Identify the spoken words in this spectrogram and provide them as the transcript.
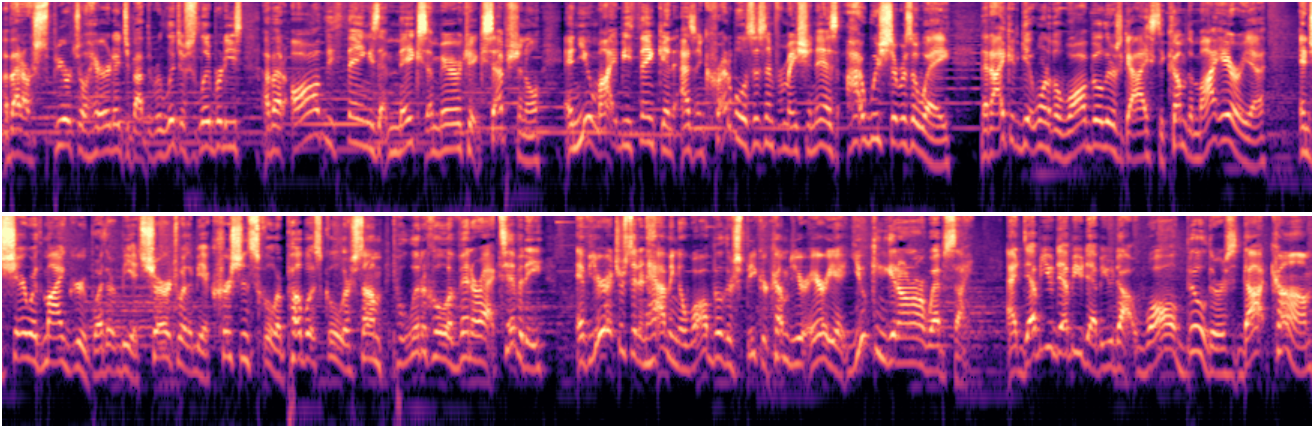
about our spiritual heritage, about the religious liberties, about all the things that makes America exceptional. And you might be thinking, as incredible as this information is, I wish there was a way that I could get one of the wall builders guys to come to my area and share with my group, whether it be a church, whether it be a Christian school or public school or some political event or activity. If you're interested in having a wall builder speaker come to your area, you can get on our website at www.wallbuilders.com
